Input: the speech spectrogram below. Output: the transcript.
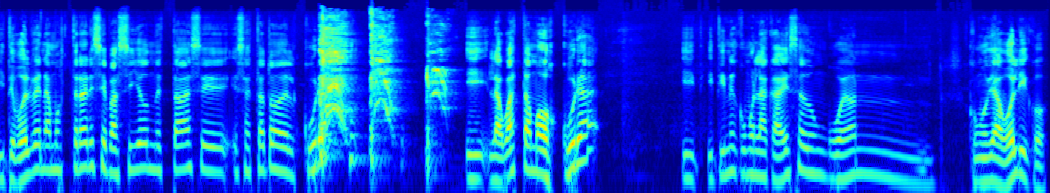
Y te vuelven a mostrar ese pasillo donde estaba ese, esa estatua del cura. y la wea está más oscura. Y, y tiene como la cabeza de un weón como diabólico.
